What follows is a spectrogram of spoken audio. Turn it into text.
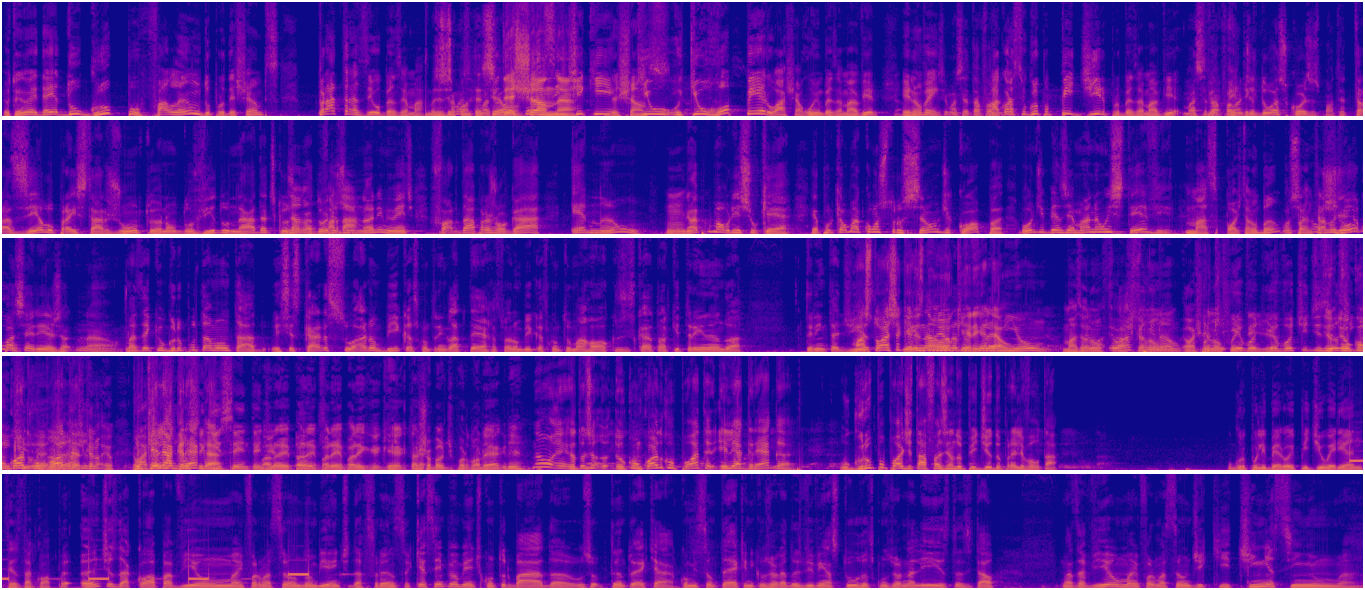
Eu tenho a ideia do grupo falando pro Deschamps para trazer o Benzema. Mas isso Sim, aconteceu? Mas deixando, né? que, que, o, que o roupeiro acha ruim o Benzema vir, ele não vem. Sim, tá Agora, de... se o grupo pedir pro Benzema vir... Mas você está falando de que... duas coisas, Potter. Trazê-lo para estar junto, eu não duvido nada de que os não, jogadores não, fardar. unanimemente... Fardar para jogar é não. Hum. Não é porque o Maurício quer, é porque é uma construção de Copa onde Benzema não esteve. Mas pode estar no banco para entrar no jogo. Pra cereja. Não. Mas é que o grupo está montado. Esses caras suaram bicas contra a Inglaterra, suaram bicas contra o Marrocos. Esses caras estão aqui treinando há 30 dias. Mas tu acha que eles não iam querer, Léo? Mas eu não, eu, eu acho que eu não, não. Eu acho que eu não fui eu vou, eu vou te dizer Eu, eu concordo com o Potter. Eu, porque ele agrega. Peraí, peraí, peraí, peraí. Quem é que tá chamando de Porto Alegre? Não, eu, tô, eu concordo com o Potter. Ele agrega. O grupo pode estar tá fazendo o pedido para ele voltar. O grupo liberou e pediu ele antes da Copa. Antes da Copa havia uma informação do ambiente da França, que é sempre um ambiente conturbado. tanto é que a comissão técnica, os jogadores vivem as turras com os jornalistas e tal. Mas havia uma informação de que tinha sim uma,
